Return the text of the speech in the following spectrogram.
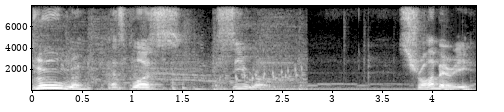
Boom! S plus zero. Strawberry.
